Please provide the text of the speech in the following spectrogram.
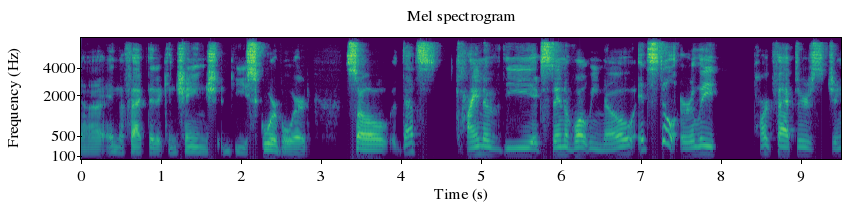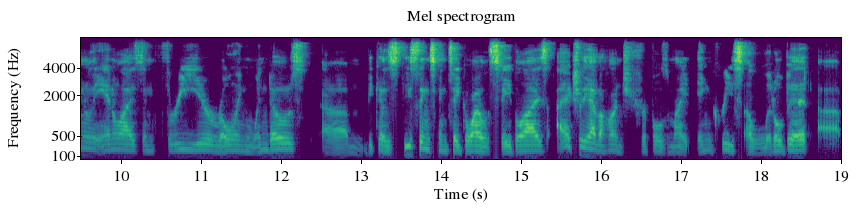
uh, in the fact that it can change the scoreboard. So that's kind of the extent of what we know. It's still early. Park factors generally analyzed in three year rolling windows um, because these things can take a while to stabilize. I actually have a hunch triples might increase a little bit. Um,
